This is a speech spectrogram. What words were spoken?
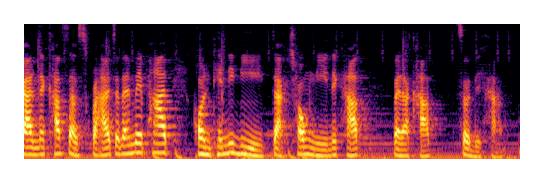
กันนะครับ subscribe จะได้ไม่พลาดคอนเทนต์ดีๆจากช่องนี้นะครับ ไปแล้วครับ สวัสดีครับ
